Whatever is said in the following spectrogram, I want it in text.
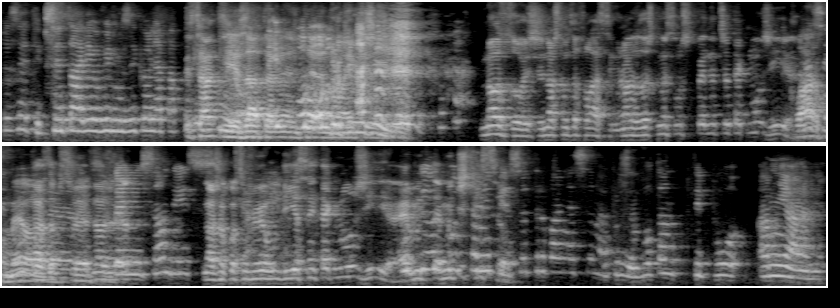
fazer. Tipo, sentar e ouvir música e olhar para a parede. Exato. Exatamente. Tipo, é, não Porque é imagina, nós hoje, nós estamos a falar assim, mas nós hoje também somos dependentes da tecnologia. Claro, Sem como é dúvida. Estás a perceber? Nós- Tenho noção disso. Nós não conseguimos viver um dia sem tecnologia. É Porque muito, eu é muito depois também difícil. penso, eu trabalho nessa área. Por exemplo, voltando tipo, à minha área.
